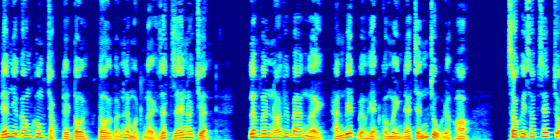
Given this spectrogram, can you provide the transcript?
Nếu như công không chọc tới tôi tôi vẫn là một người rất dễ nói chuyện. Lâm vân nói với ba người, hắn biết biểu hiện của mình đã c h ấ n trụ được họ. Sau khi sắp xếp chỗ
